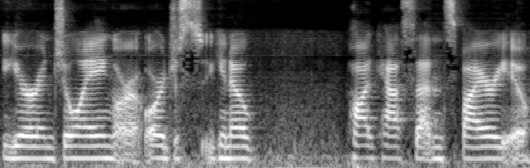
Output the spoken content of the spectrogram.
you're enjoying, or or just you know, podcasts that inspire you.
